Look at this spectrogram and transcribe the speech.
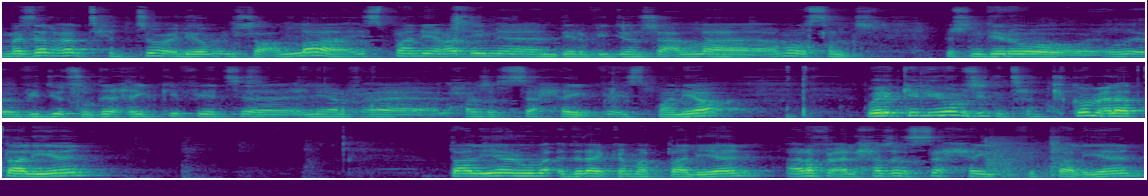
ومازال غنتحدثوا عليهم إن شاء الله. إسبانيا غادي ندير فيديو إن شاء الله. ما وصلتش. باش نديروا فيديو توضيحي كيفية يعني رفع الحجر الصحي في إسبانيا. ولكن اليوم جيت نتحدث لكم على الطاليان. الطاليان وما أدراك ما الطاليان. رفع الحجر الصحي في الطاليان.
